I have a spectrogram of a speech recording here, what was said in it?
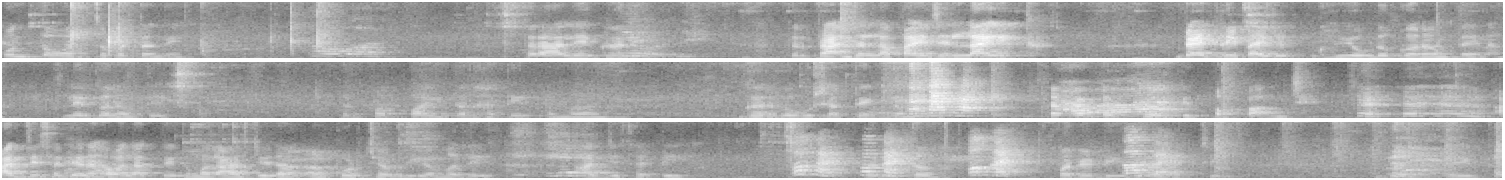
कोणतं वरचं बटन आहे? तर आले घरी. तर प्रांजलला पाहिजे लाइट. बॅटरी पाहिजे. घरी एवढं गरमतंय ना. लय गरमते तर पप्पा इथं राहते तर मग घर बघू शकते एकदम. टकाटक ठेवतील पप्पा आमचे. आजीसाठी राहावं लागते तुम्हाला आजी दाखवून पुढच्या व्हिडिओमध्ये. आजीसाठी इथं परेडी देवाची देवाच्या इथं.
